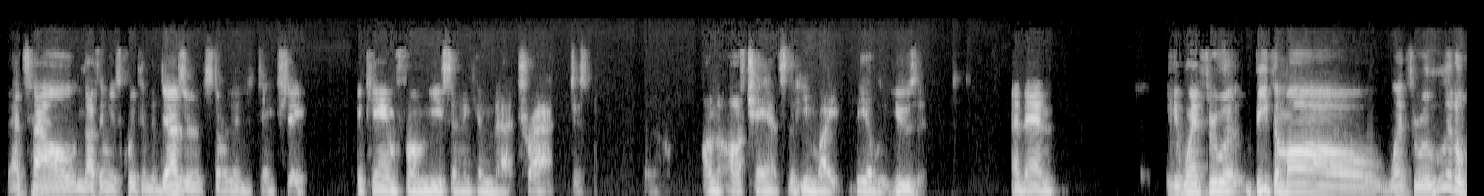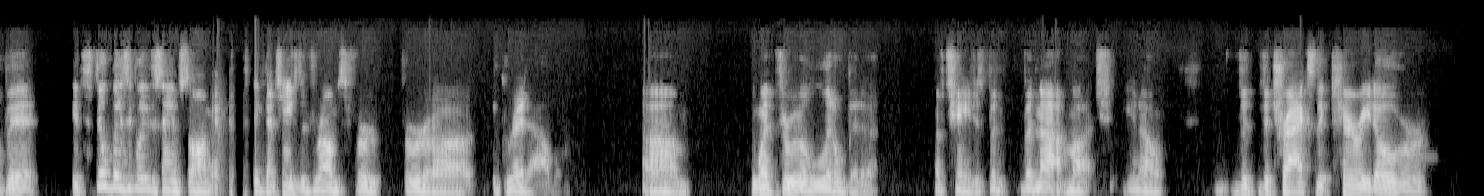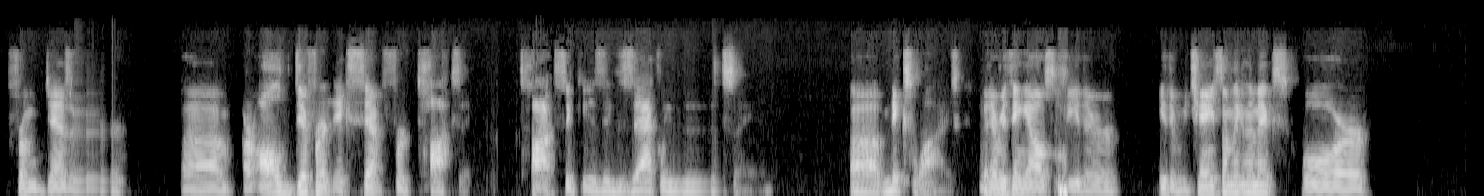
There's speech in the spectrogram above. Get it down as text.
that's how Nothing is Quick in the Desert started to take shape. It came from me sending him that track just you know, on the off chance that he might be able to use it. And then it went through a beat them all, went through a little bit. It's still basically the same song. I think I changed the drums for for uh, the Grid album. Um, we went through a little bit of, of changes, but but not much. You know, the the tracks that carried over from Desert um, are all different except for Toxic. Toxic is exactly the same uh, mix wise, but everything else is either either we changed something in the mix or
